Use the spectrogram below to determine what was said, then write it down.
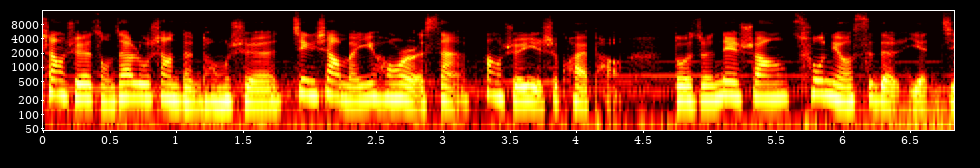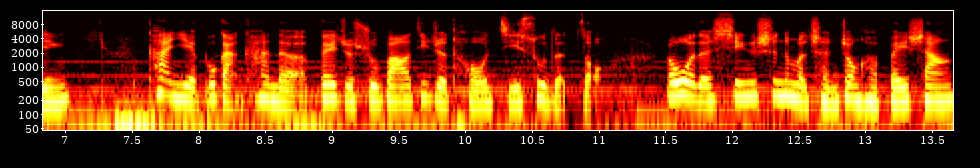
上学总在路上等同学，进校门一哄而散，放学也是快跑，躲着那双粗牛似的眼睛，看也不敢看的，背着书包，低着头，急速的走。而我的心是那么沉重和悲伤，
